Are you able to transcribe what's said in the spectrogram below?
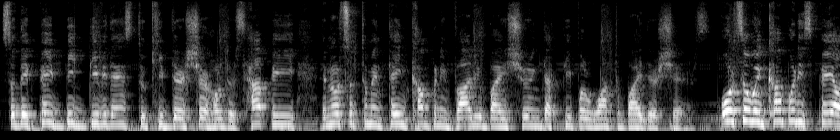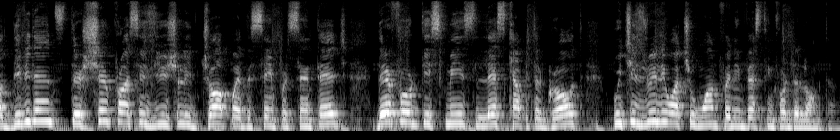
so they pay big dividends to keep their shareholders happy and also to maintain company value by ensuring that people want to buy their shares. Also, when companies pay out dividends, their share prices usually drop by the same percentage, therefore this means less capital growth, which is really what you want when investing for the long term.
